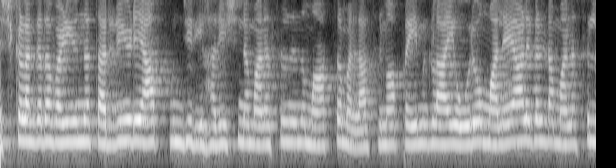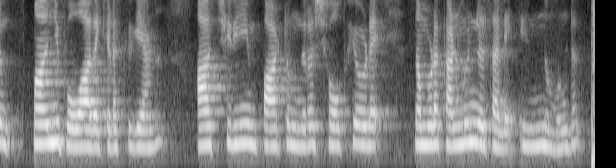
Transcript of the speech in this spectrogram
നിഷ്കളങ്കത വഴിയുന്ന തരുണിയുടെ ആ പുഞ്ചിരി ഹരീഷിന്റെ മനസ്സിൽ നിന്ന് മാത്രമല്ല സിനിമാ പ്രേമികളായ ഓരോ മലയാളികളുടെ മനസ്സിലും മാഞ്ഞു പോവാതെ കിടക്കുകയാണ്. ആ ചിരിയും പാട്ടും നിറശോഭയോടെ നമ്മുടെ കൺമുന്നിൽ തന്നെ എന്നുമുണ്ട്.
